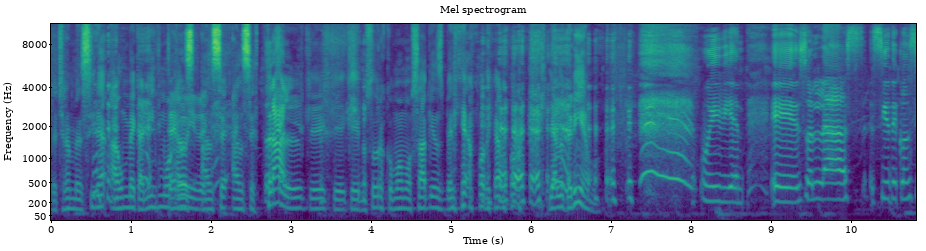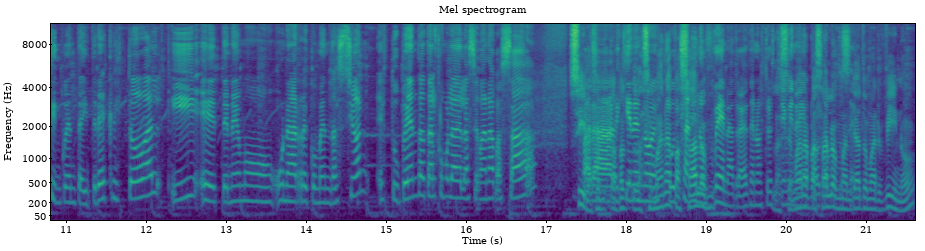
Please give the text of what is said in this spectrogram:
le echaron benzina a un mecanismo ans- Esteroides. ance- ancestral que, que- que nosotros como Homo sapiens veníamos, digamos, ya lo teníamos. Muy bien. Eh, son las 7.53, Cristóbal, y eh, tenemos una recomendación estupenda, tal como la de la semana pasada. Sí, la para la- quienes la nos semana escuchan pasada y nos los- ven a través de nuestro La streaming. semana pasada los mandé a tomar vino,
